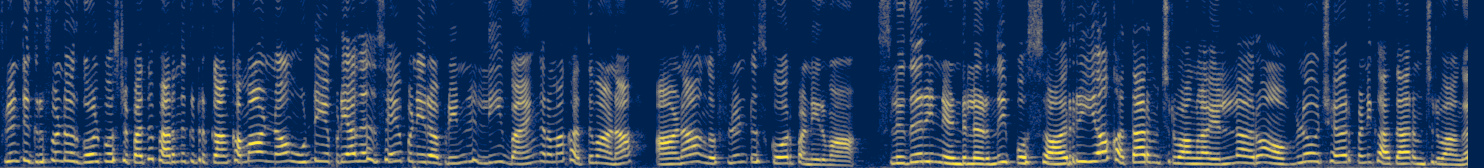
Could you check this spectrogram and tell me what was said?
ஃப்ளின்ட்டு கிரிஃபண்ட் ஒரு கோல் போஸ்ட்டை பார்த்து பறந்துக்கிட்டு இருக்கான். கமான்னா உட்டு எப்படியாவது அதை சேவ் பண்ணிடு அப்படின்னு லீ பயங்கரமாக கத்துவானா? ஆனால் அங்கே ஃப்ளின்ட்டு ஸ்கோர் பண்ணிடுவான் ஸ்லிதரின் எண்டுலேருந்து இப்போ சரியாக கத்த ஆரம்பிச்சிருவாங்களா? எல்லாரும் அவ்வளோ ஷேர் பண்ணி கத்த ஆரம்பிச்சிருவாங்க.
